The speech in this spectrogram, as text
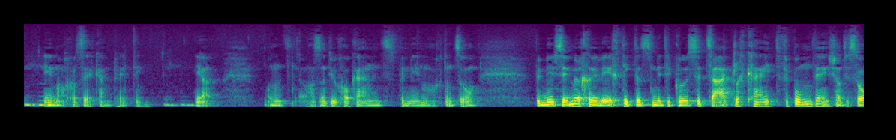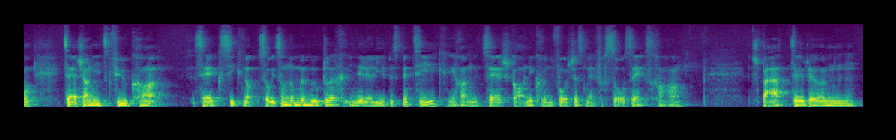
gerne. Ich mache sehr gerne Petting. Ja. Und also natürlich auch gerne, bei mir macht und so. Bei mir ist es immer ein bisschen wichtig, dass es mit einer gewissen Zärtlichkeit verbunden ist oder so. Zuerst hatte ich das Gefühl, gehabt, Sex sei sowieso nur möglich in einer Liebesbeziehung. Ich kann mir zuerst gar nicht vorstellen, dass man einfach so Sex kann haben kann. Später ähm,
